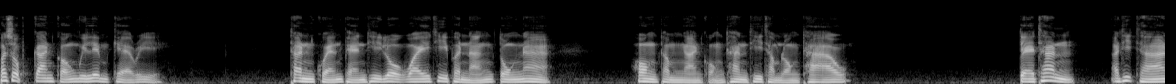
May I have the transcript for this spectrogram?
ประสบการณ์ของวิลเลียมแครีท่านแขวนแผนที่โลกไว้ที่ผนังตรงหน้า ห้องทำงานของท่านที่ทำรองเท้า แต่ท่านอธิษฐาน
